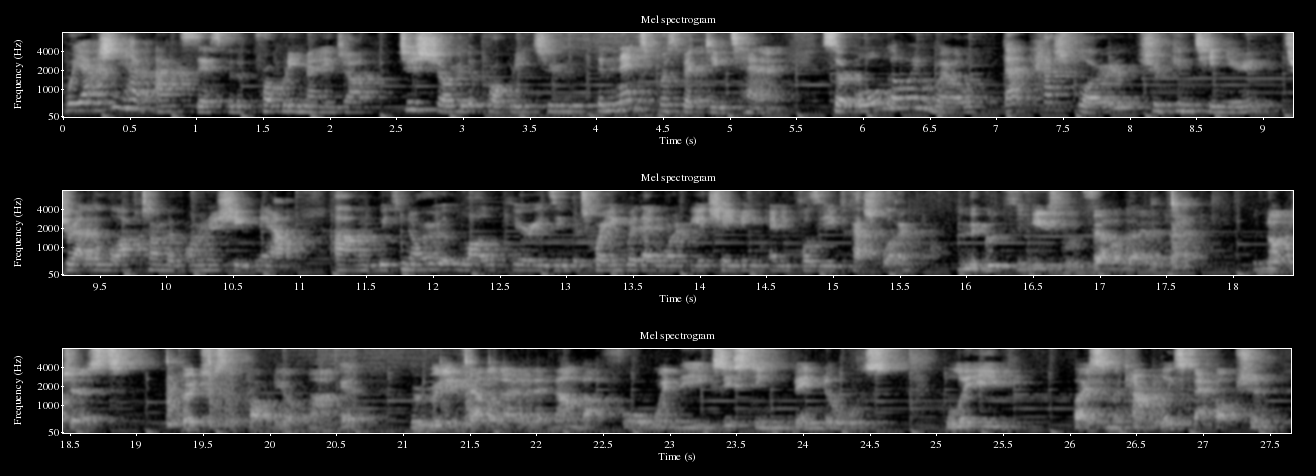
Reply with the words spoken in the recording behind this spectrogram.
we actually have access for the property manager to show the property to the next prospective tenant. So all going well, that cash flow should continue throughout the lifetime of ownership now, um, with no lull periods in between where they won't be achieving any positive cash flow. And the good thing is we've validated that. not just purchased the property off market, we really validated that number for when the existing vendors leave based on the current leaseback option,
